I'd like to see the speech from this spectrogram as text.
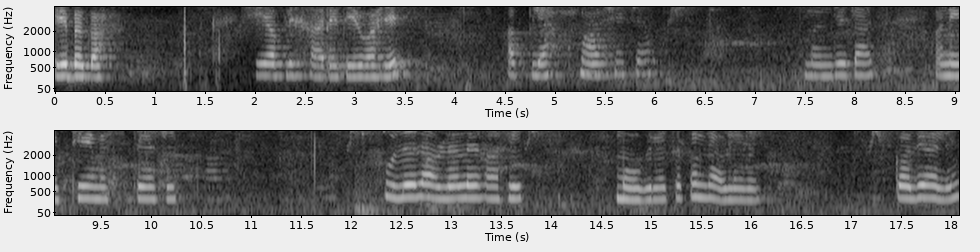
हे बघा. हे आपले सारे देव आहेत. आपल्या मावशीच्या मंदिरात. आणि इथे मस्त असे फुले लावलेले आहेत. मोगऱ्याचं पण लावलेलं आहे. कले आले.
